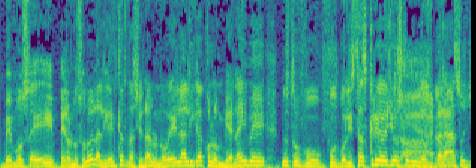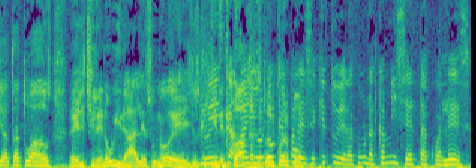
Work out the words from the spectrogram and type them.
vemos, eh, pero no solo de la Liga Internacional, uno ve la Liga Colombiana y ve nuestros fu- futbolistas criollos con los brazos ya tatuados, el chileno Vidal es uno de ellos que tienen Luisca, toda, hay casi uno todo el que cuerpo. parece que tuviera como una camiseta, ¿cuál es?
